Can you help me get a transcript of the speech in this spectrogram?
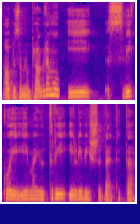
obrazovnom programu i svi koji imaju tri ili više deteta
